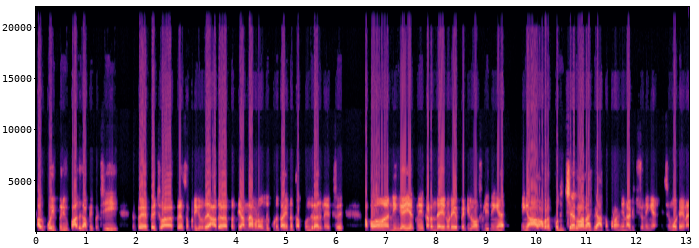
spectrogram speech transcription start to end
அவர் பொய்ப்பிரிவு பாதுகாப்பை பற்றி பே- பேச்சு பேசப்படுகிறது. அதை பத்தி அண்ணாமலை வந்து கொடுத்தா என்ன தப்புங்கிறாரு நேற்று. அப்போ நீங்க ஏற்கனவே கடந்த என்னுடைய பேட்டியிலும் சொல்லியிருந்தீங்க. நீங்க அவரை பொதுச் செயலாளராகவே ஆக்க போறாங்கன்னு அடிச்சு சொன்னீங்க செங்கோட்டையனை.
